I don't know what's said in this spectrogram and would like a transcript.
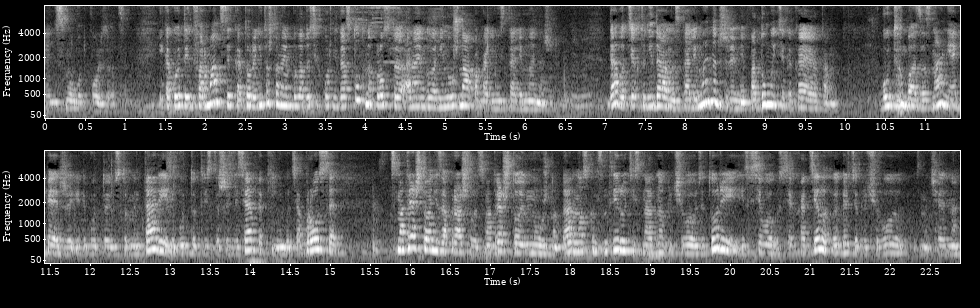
и они смогут пользоваться, и какой-то информации, которая не то, что она им была до сих пор недоступна, просто она им была не нужна, пока они не стали менеджерами. Да, вот те, кто недавно стали менеджерами, подумайте, какая там будь то база знаний, опять же, или будь то инструментарий, или будь то 360 какие-нибудь опросы, смотря что они запрашивают, смотря что им нужно, да, но сконцентрируйтесь на одной ключевой аудитории, из всего, всех хотелок выберите ключевую изначально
